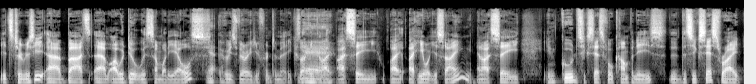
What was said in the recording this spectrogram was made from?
it's too risky. Uh, but um, I would do it with somebody else Yeah. who is very different to me because I Yeah. think I, I see, I, I hear what you're saying, and I see in good, successful companies, the, the success rate,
